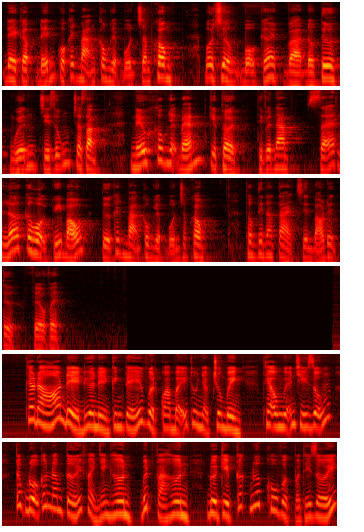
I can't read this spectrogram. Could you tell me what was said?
đề cập đến cuộc cách mạng công nghiệp 4.0, Bộ trưởng Bộ Kế hoạch và Đầu tư Nguyễn Chí Dũng cho rằng nếu không nhạy bén kịp thời thì Việt Nam sẽ lỡ cơ hội quý báu từ cách mạng công nghiệp 4.0. Thông tin đăng tải trên báo điện tử VOV. Theo đó, để đưa nền kinh tế vượt qua bẫy thu nhập trung bình, theo ông Nguyễn Chí Dũng, tốc độ các năm tới phải nhanh hơn, bứt phá hơn, đuổi kịp các nước khu vực và thế giới,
